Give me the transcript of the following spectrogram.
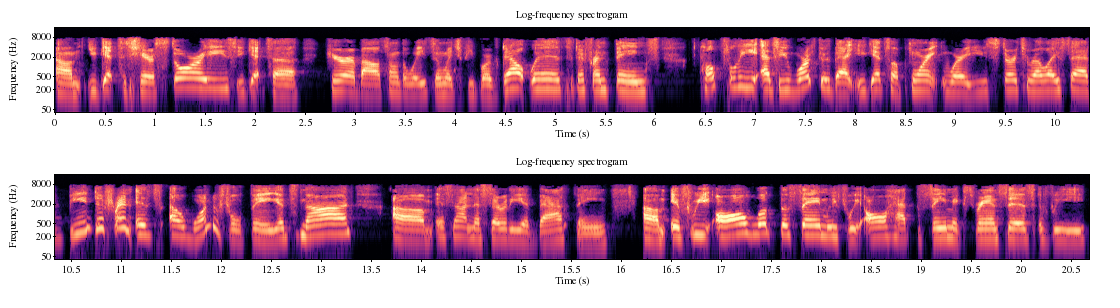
um, you get to share stories, you get to hear about some of the ways in which people have dealt with different things. Hopefully, as you work through that, you get to a point where you start to realize that being different is a wonderful thing. It's not um, it's not necessarily a bad thing. Um, if we all look the same, if we all had the same experiences, if we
